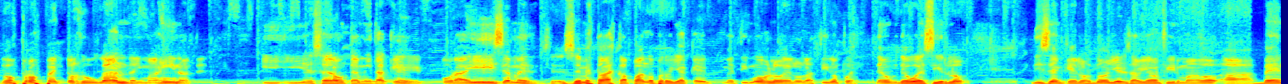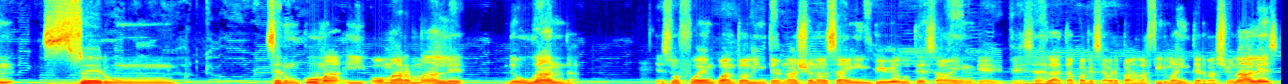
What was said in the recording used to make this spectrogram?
dos prospectos de Uganda, imagínate. Y, ese era un temita que por ahí se me, se, me, estaba escapando, pero ya que metimos lo de los latinos, pues debo, decirlo. Dicen que los Dodgers habían firmado a Ben Serun, Serunkuma y Omar Male de Uganda. Eso fue en cuanto al International Signing Period. Ustedes saben que esa es la etapa que se abre para las firmas internacionales.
